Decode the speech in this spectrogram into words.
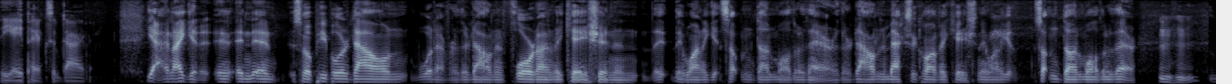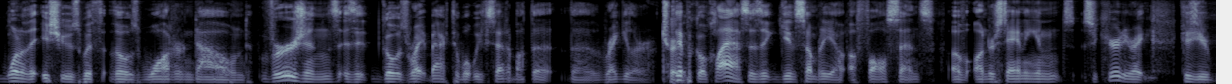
the apex of diving. Yeah, and I get it. And, and and so people are down, whatever. They're down in Florida on vacation, and they, they want to get something done while they're there. They're down in Mexico on vacation. They want to get something done while they're there. Mm-hmm. One of the issues with those watered down versions is it goes right back to what we've said about the the regular True. typical class. Is it gives somebody a, a false sense of understanding and security, right? Because you're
